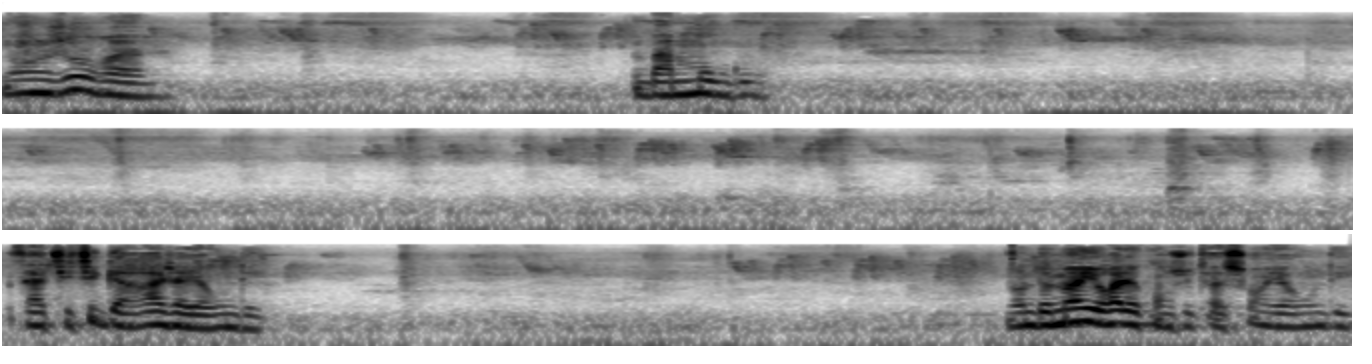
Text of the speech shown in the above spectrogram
Bonjour, euh, Bamogo. Titi Garage à Yaoundé. Donc demain, il y aura des consultations à Yaoundé.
